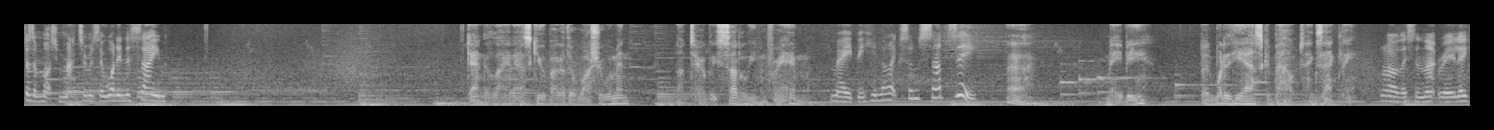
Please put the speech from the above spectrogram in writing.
Doesn't much matter as they're one in the same. Dandelion ask you about other washerwomen? Not terribly subtle even for him. Maybe he likes some sudsy. Ah, maybe. But what did he ask about, exactly? Oh, this and that, really.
